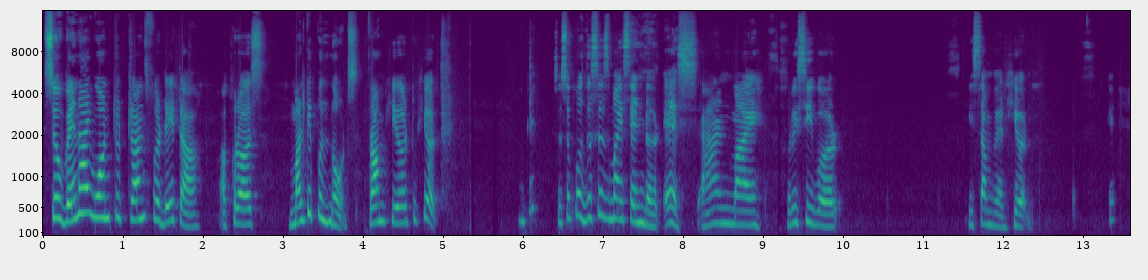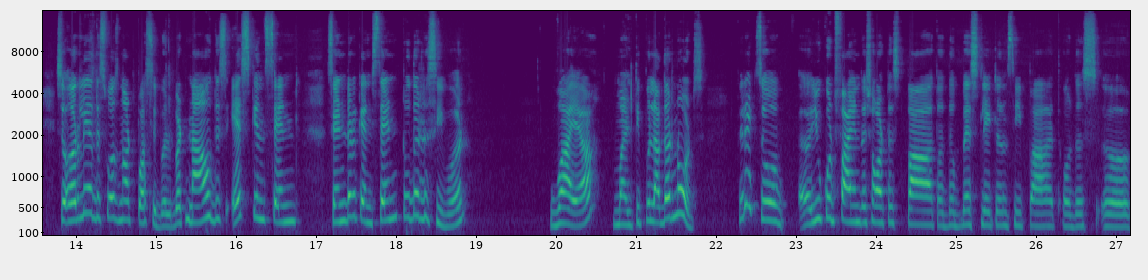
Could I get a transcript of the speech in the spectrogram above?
So, when I want to transfer data across multiple nodes from here to here, okay. So, suppose this is my sender S and my receiver is somewhere here. So, earlier this was not possible, but now this S can send, sender can send to the receiver via multiple other nodes correct? So uh, you could find the shortest path or the best latency path or this uh,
